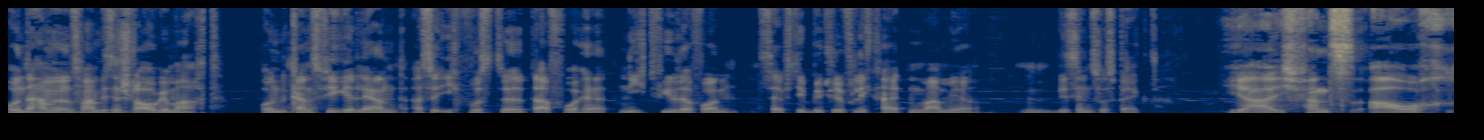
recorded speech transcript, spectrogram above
Und da haben wir uns mal ein bisschen schlau gemacht und ganz viel gelernt. Also ich wusste da vorher nicht viel davon. Selbst die Begrifflichkeiten waren mir ein bisschen suspekt. Ja, ich fand es auch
